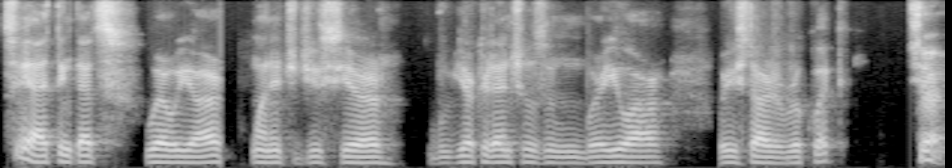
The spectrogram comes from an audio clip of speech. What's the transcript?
so yeah, I think that's where we are. Want to introduce your your credentials and where you are, where you started real quick? Sure.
